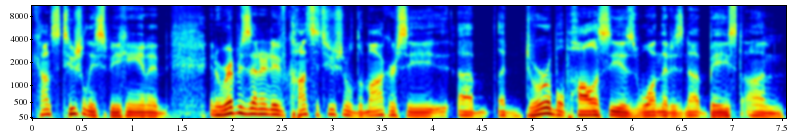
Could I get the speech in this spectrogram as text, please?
constitutionally speaking, in a in a representative constitutional democracy, uh, a durable policy is one that is not based on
